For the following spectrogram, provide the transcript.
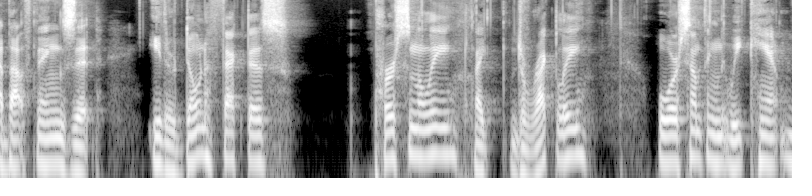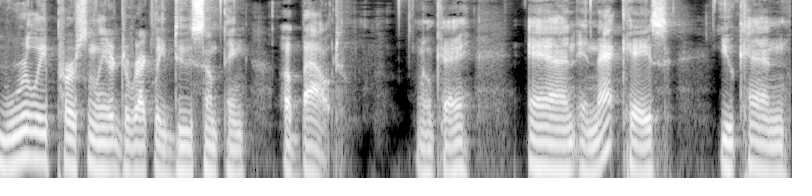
about things that either don't affect us personally, like directly, or something that we can't really personally or directly do something about. Okay. And in that case, you can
